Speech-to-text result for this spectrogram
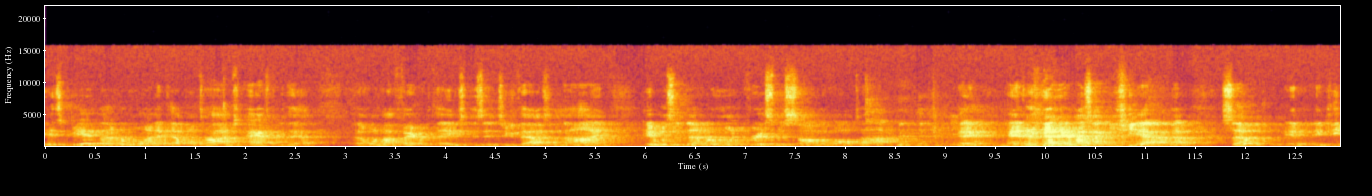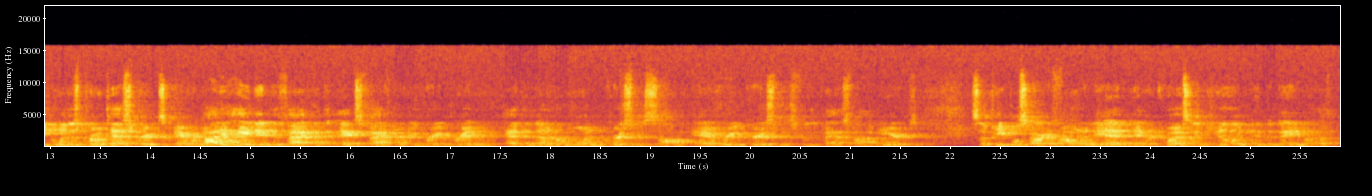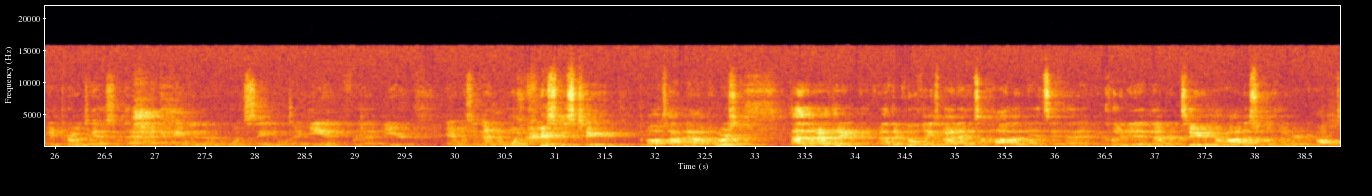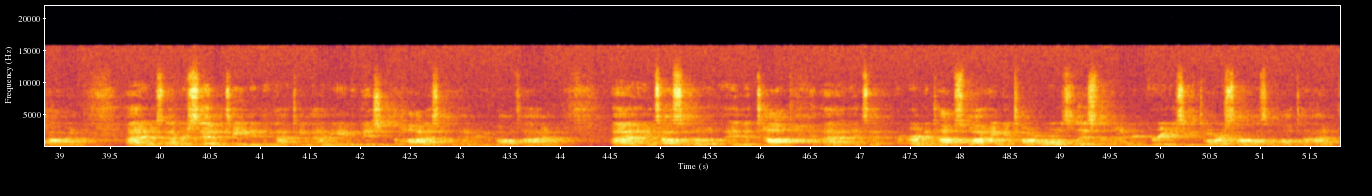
it's been number one a couple times after that. Uh, one of my favorite things is in 2009, it was the number one Christmas song of all time. Okay? And everybody's like, yeah, I know. So, in, in keeping with his protest roots, everybody hated the fact that the X Factor in Great Britain had the number one Christmas song every Christmas for the past five years. So people started phoning in and requesting Killing in the Name of in protest of that. That became the number one single again for that year. And was the number one Christmas tune of all time. Now, of course, uh, other, other cool things about it, it's a hot, it's uh, included at number two in the hottest 100 of all time. Uh, it was number 17 in the 1998 edition of the hottest 100 of all time. Uh, it's also in the top, uh, it's a, earned the top spot in Guitar World's list of 100 greatest guitar songs of all time.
